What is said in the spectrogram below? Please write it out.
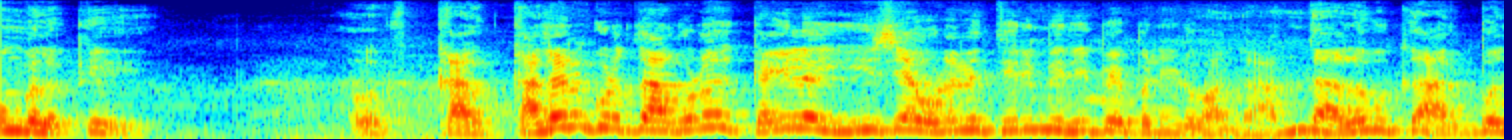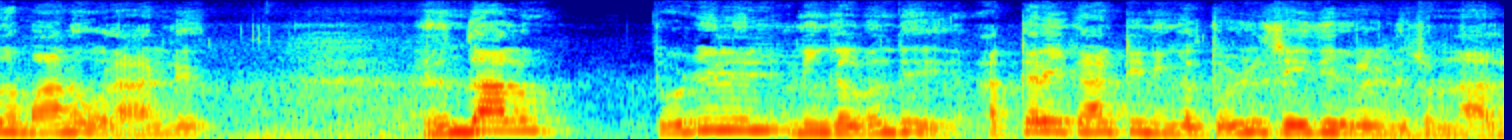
உங்களுக்கு க கடன் கொடுத்தா கூட கையில் ஈஸியாக உடனே திரும்பி ரீபே பண்ணிவிடுவாங்க அந்த அளவுக்கு அற்புதமான ஒரு ஆண்டு. இருந்தாலும் தொழிலில் நீங்கள் வந்து அக்கறை காட்டி நீங்கள் தொழில் செய்தீர்கள் என்று சொன்னால்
